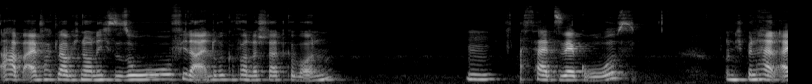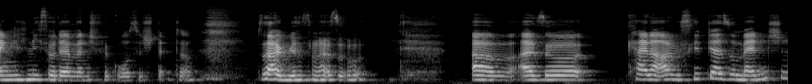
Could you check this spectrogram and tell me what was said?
habe einfach, glaube ich, noch nicht so viele Eindrücke von der Stadt gewonnen. Mhm. Es ist halt sehr groß. Und ich bin halt eigentlich nicht so der Mensch für große Städte. Sagen wir es mal so. Ähm, also, keine Ahnung, es gibt ja so Menschen,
